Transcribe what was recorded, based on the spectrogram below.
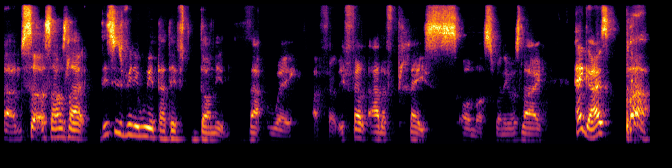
um, so so I was like, this is really weird that they've done it that way. I felt it felt out of place almost when it was like, hey guys, bah!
